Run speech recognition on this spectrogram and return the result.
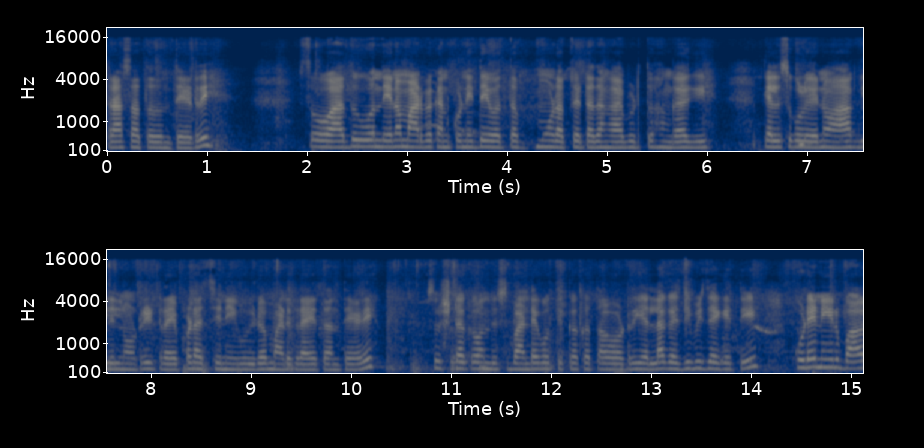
ತ್ರಾಸ ಹೇಳ್ರಿ. ಸೊ ಅದು ಒಂದು ಏನೋ ಮಾಡ್ಬೇಕು ಅಂದ್ಕೊಂಡಿದ್ದೆ ಇವತ್ತು ಮೂಡ್ ಅಪ್ಸೆಟ್ ಆದಂಗೆ ಆಗ್ಬಿಡ್ತು. ಹಾಗಾಗಿ ಕೆಲಸಗಳು ಏನೂ ಆಗಲಿಲ್ಲ ನೋಡ್ರಿ ಟ್ರೈಪಡ್ ಹಚ್ಚಿ ನೀವು ವಿಡಿಯೋ ಮಾಡಿದ್ರೆ ಆಯ್ತು ಅಂತೇಳಿ. ಸೃಷ್ಟಕ್ಕೆ ಒಂದಿಷ್ಟು ಬಾಂಡೆಗಳು ತಿಕ್ಕಕತ್ತಾವ ನೋಡ್ರಿ, ಎಲ್ಲ ಗಜಿ ಬೀಜಿ ಆಗೈತಿ. ಕುಡಿಯೋ ನೀರು ಭಾಳ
